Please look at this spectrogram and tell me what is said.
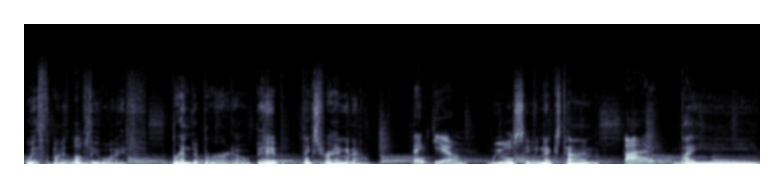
with my lovely wife, Brenda Berardo. Babe, thanks for hanging out. Thank you. We will see you next time. Bye. Bye.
